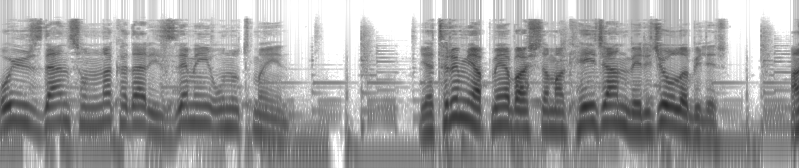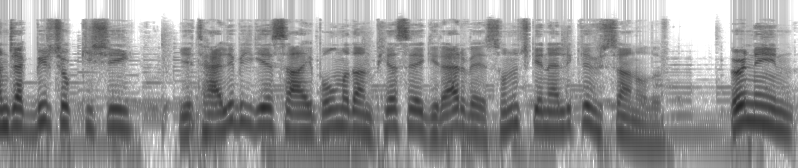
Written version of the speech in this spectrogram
O yüzden sonuna kadar izlemeyi unutmayın. Yatırım yapmaya başlamak heyecan verici olabilir. Ancak birçok kişi yeterli bilgiye sahip olmadan piyasaya girer ve sonuç genellikle hüsran olur. Örneğin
